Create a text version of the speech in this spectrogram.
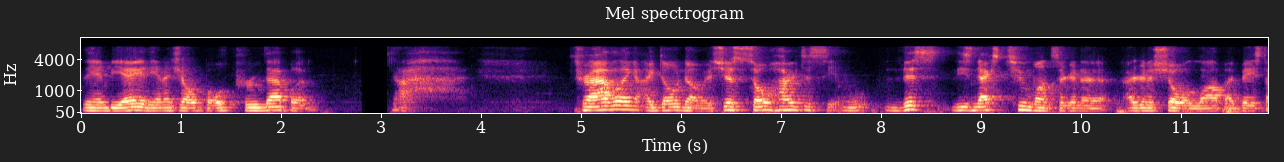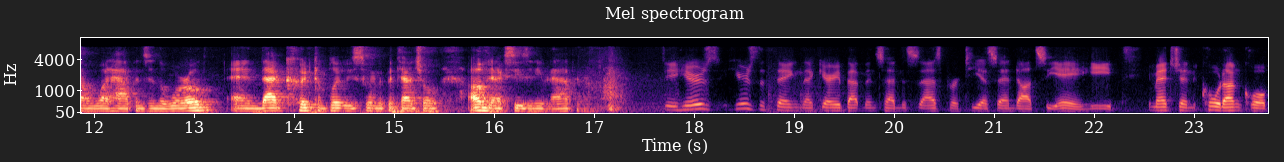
The NBA and the NHL both prove that, but uh, traveling, I don't know. It's just so hard to see. This these next two months are gonna are gonna show a lot by based on what happens in the world, and that could completely swing the potential of next season even happening. Here's here's the thing that Gary Bettman said. This is as per TSN.ca. He, he mentioned, quote unquote,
